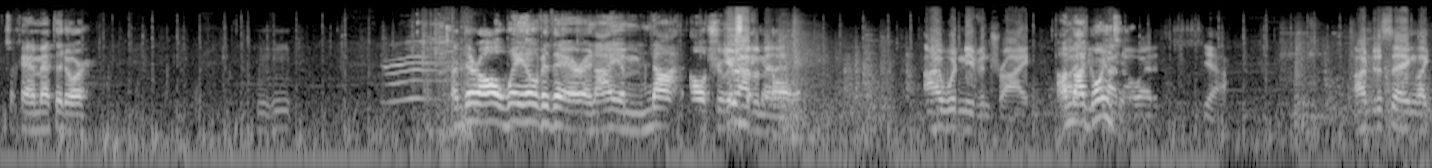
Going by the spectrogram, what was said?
It's okay, I'm at the door. Mm -hmm. And they're all way over there, and I am not altruistic You have a minute. I wouldn't even try. I'm Uh, not going to. no way Yeah. I'm just saying, like,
